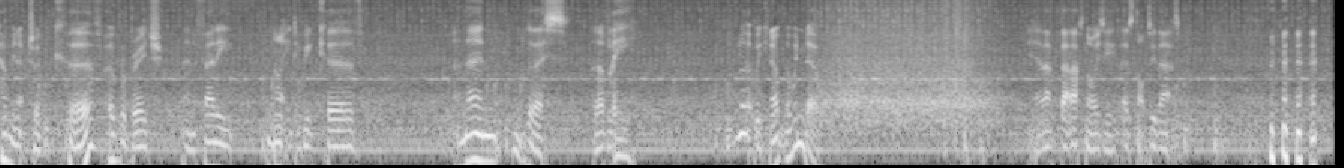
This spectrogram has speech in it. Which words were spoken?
Coming up to a curve over a bridge, then a fairly 90 degree curve, and then look at this, lovely. Look, we can open the window. Yeah, that, that that's noisy. Let's not do that.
